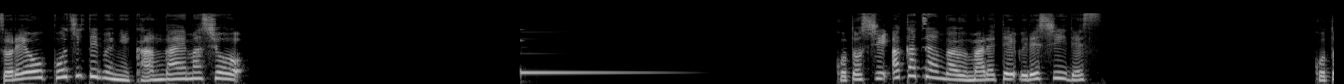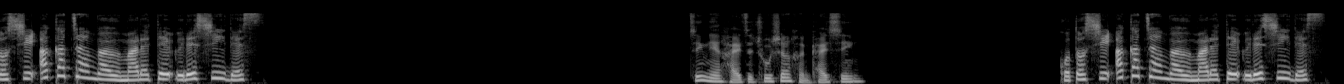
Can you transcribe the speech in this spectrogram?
それをポジティブに考えましょう。今年赤ちゃんが生まれて嬉しいです。今年赤ちゃんが生まれて嬉しいです。今年孩子出生很開心。今年赤ちゃんが生まれて嬉しいです。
